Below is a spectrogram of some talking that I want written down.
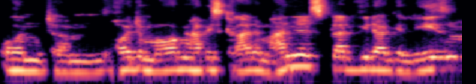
Und ähm, heute Morgen habe ich es gerade im Handelsblatt wieder gelesen.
